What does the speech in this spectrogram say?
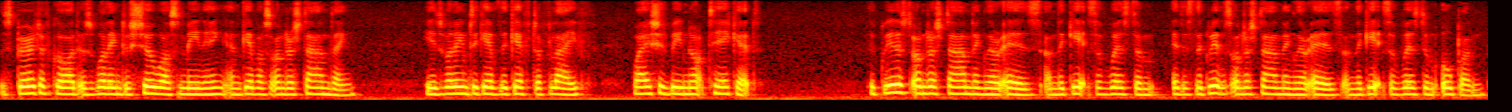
The Spirit of God is willing to show us meaning and give us understanding. He is willing to give the gift of life. Why should we not take it? The greatest understanding there is, and the gates of wisdom, it is the greatest understanding there is, and the gates of wisdom open.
